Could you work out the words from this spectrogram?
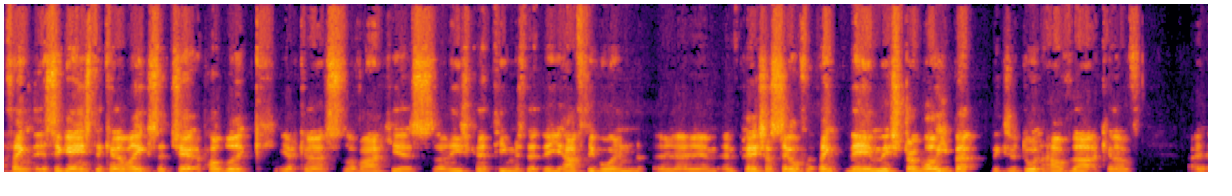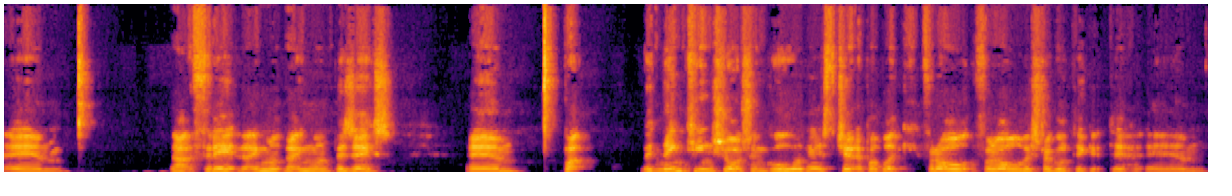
I think it's against the kind of likes the Czech Republic, your kind of Slovakia's, and these kind of teams that, that you have to go and, and, and, impress yourself. I think them may struggle a wee bit because they don't have that kind of um, that threat that England that England possess. Um, but with 19 shots on goal against Czech Republic for all for all we struggled to get to um,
